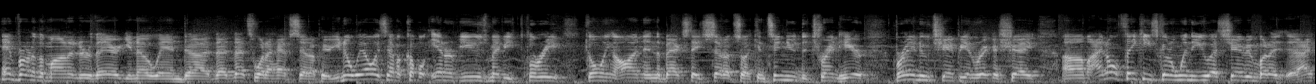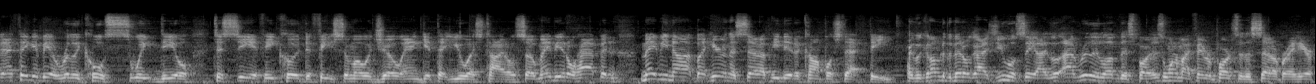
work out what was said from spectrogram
in front of the monitor there, you know, and uh, that, that's what I have set up here. You know, we always have a couple interviews, maybe three, going on in the backstage setup, so I continued the trend here. Brand new champion Ricochet. Um, I don't think he's going to win the U.S. champion, but I, I, think it'd be a really cool, sweet deal to see if he could defeat Samoa Joe and get that U.S. title. So maybe it'll happen, maybe not, but here in the setup, he did accomplish that feat. If we come to the middle, guys, you will see, I, I really love this part. This is one of my favorite parts of the setup right here.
